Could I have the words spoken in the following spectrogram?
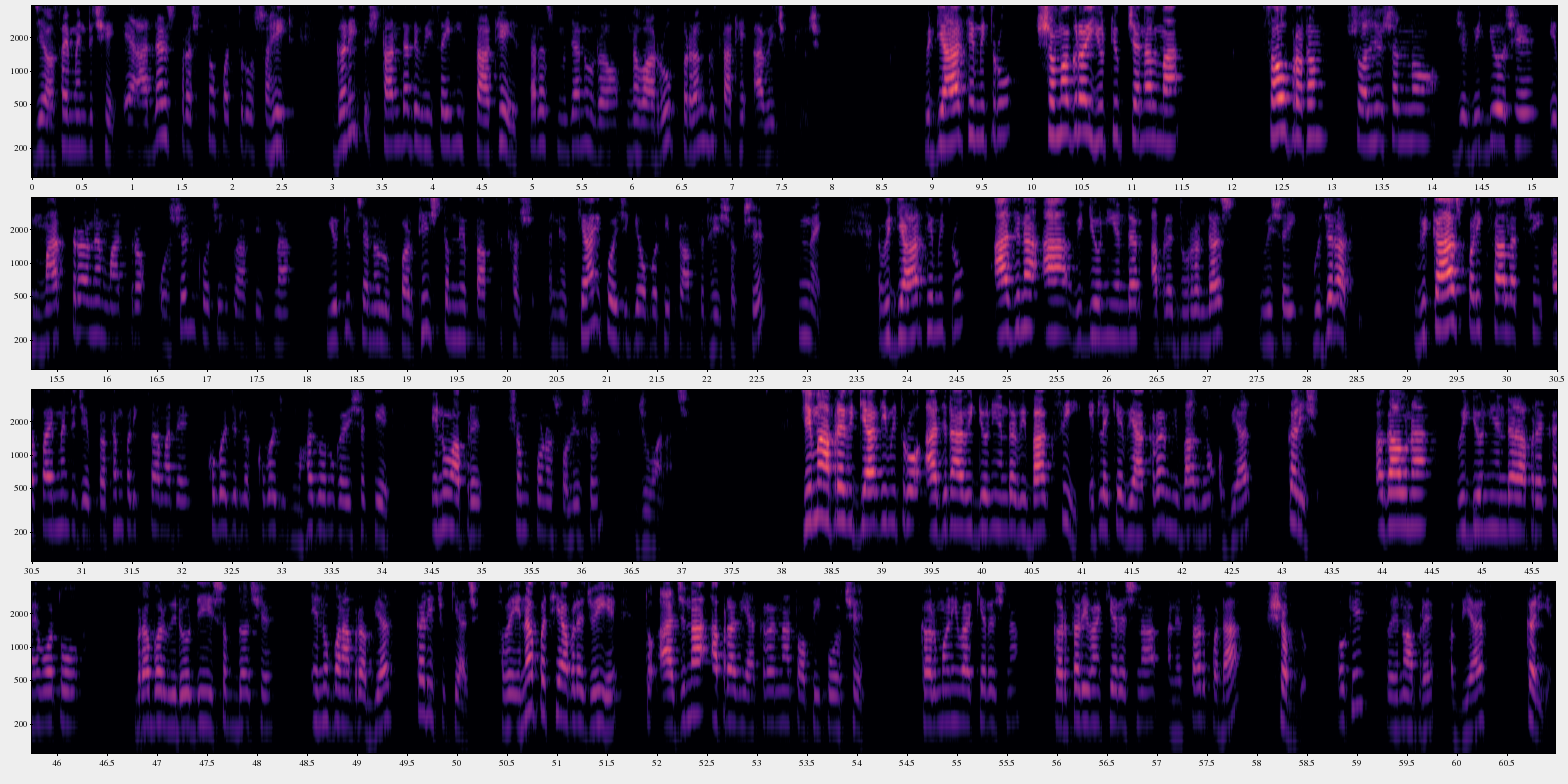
જે અસાઇનમેન્ટ છે, એ આદર્શ પ્રશ્નોપત્રો સહિત ગણિત સ્ટાન્ડર્ડ વિષયની સાથે સરસ મજાનું નવા રૂપ રંગ સાથે આવી ચૂક્યું છે. વિદ્યાર્થી મિત્રો, સમગ્ર યુટ્યુબ ચેનલમાં સૌ પ્રથમ સોલ્યુશનનો જે વીડિયો છે, એ માત્ર અને માત્ર ઓશન કોચિંગ ક્લાસીસના યુટ્યુબ ચેનલ ઉપરથી જ તમને પ્રાપ્ત થશે અને ક્યાંય કોઈ જગ્યા ઉપરથી પ્રાપ્ત થઈ શકશે નહીં. વિદ્યાર્થી મિત્રો, આજના આ વિડીયોની અંદર આપણે ધોરણ દસ વિષય ગુજરાતી, વિકાસ પરીક્ષાલક્ષી અસાઇનમેન્ટ જે પ્રથમ પરીક્ષા માટે ખૂબ જ એટલે ખૂબ જ મહત્વનું કહી શકીએ, એનું આપણે સંપૂર્ણ સોલ્યુશન જોવાના છે. જેમાં આપણે વિદ્યાર્થી મિત્રો, આજના આ વિડીયોની અંદર વિભાગ સી એટલે કે વ્યાકરણ વિભાગનો અભ્યાસ કરીશું. અગાઉના વિડીયોની અંદર આપણે કહેવતો બરાબર વિરોધી શબ્દ છે, એનો પણ આપણે અભ્યાસ કરી ચૂક્યા છે. હવે એના પછી આપણે જોઈએ તો આજના આપણા વ્યાકરણના ટોપિકો છે, કર્મણી વાક્ય રચના કર્તરી વાક્ય રચના અને તળપદા શબ્દો. ઓકે? તો એનો આપણે અભ્યાસ કરીએ.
